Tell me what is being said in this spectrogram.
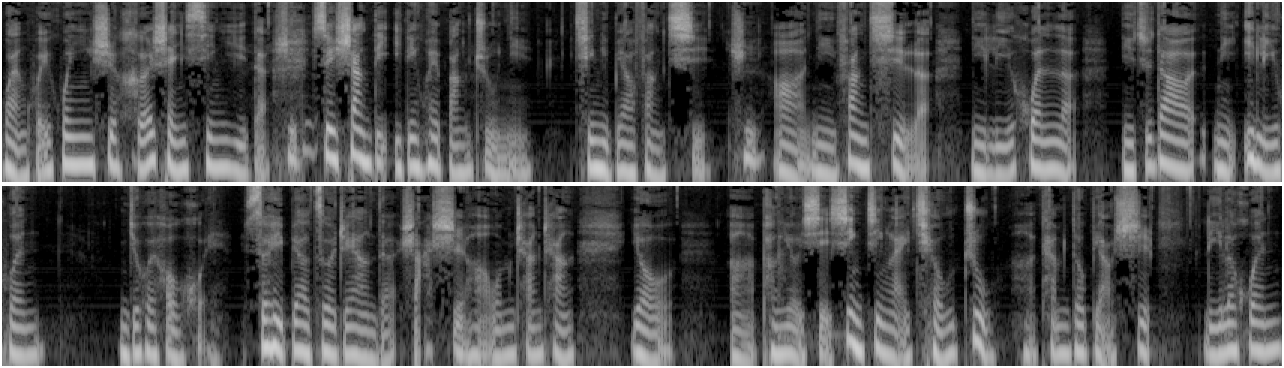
挽回婚姻是合神心意的。是的，所以上帝一定会帮助你。请你不要放弃，是啊，你放弃了，你离婚了，你知道，你一离婚，你就会后悔，所以不要做这样的傻事哈。我们常常有啊、呃、朋友写信进来求助啊，他们都表示离了婚，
